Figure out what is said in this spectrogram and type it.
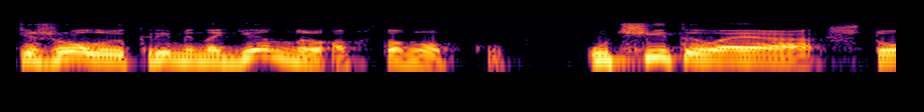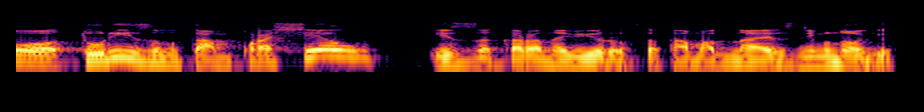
тяжелую криминогенную обстановку, учитывая, что туризм там просел из-за коронавируса, там одна из немногих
